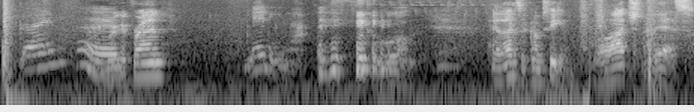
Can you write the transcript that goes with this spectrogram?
Good. Bring a friend. Maybe not. Cool. Hey, Alexa, come see. Watch this.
